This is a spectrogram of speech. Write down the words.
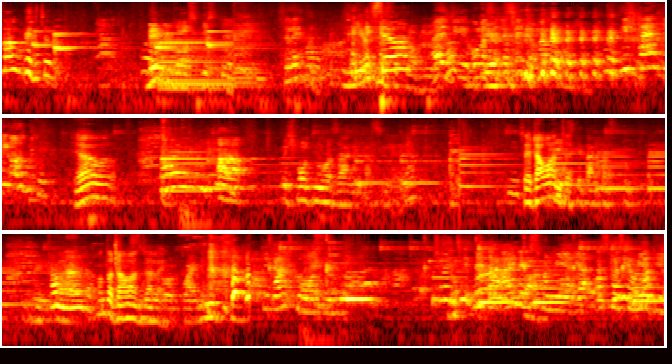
Auch bitte. Babyboss bist du. Ja. Die kennt die aus mit. ja Ah, ich wollte nur sagen, dass ihr, ja? Saya dauern Ich saya gedacht, dass du. Voneinander. untuk dauern saya Die ganz großen. Der eine ist von mir. Ja, das kannst du mir geben.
